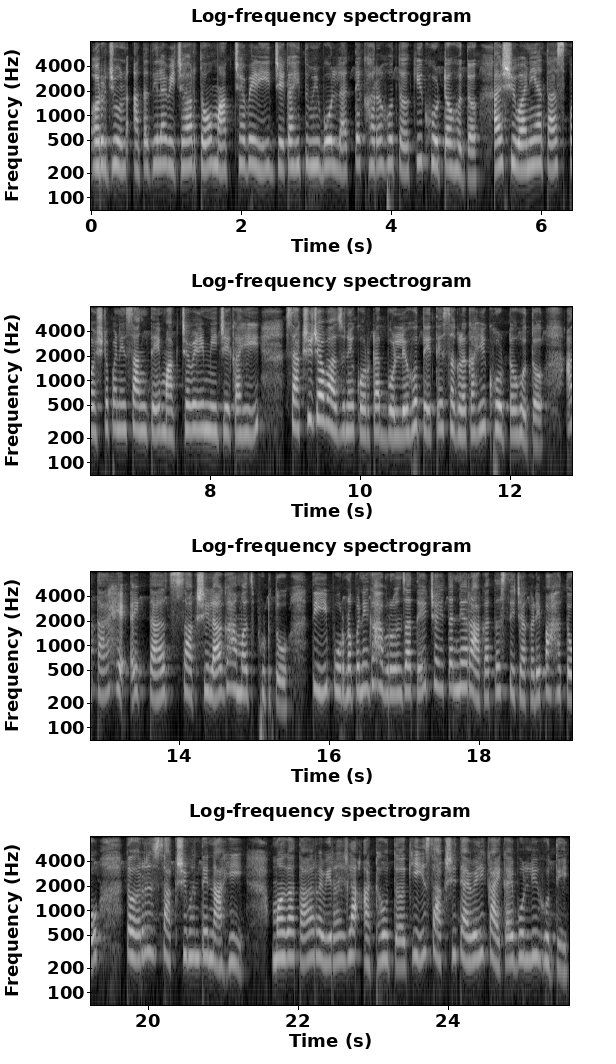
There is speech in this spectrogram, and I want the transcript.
अर्जुन आता तिला विचारतो मागच्या वेळी जे काही तुम्ही बोललात ते खरं होतं की खोटं होतं? आज शिवानी आता स्पष्टपणे सांगते मागच्या वेळी मी जे काही साक्षीच्या बाजूने कोर्टात बोलले होते ते सगळं काही खोटं होतं. आता हे ऐकताच साक्षीला घामच फुटतो. ती पूर्णपणे घाबरून जाते चैतन्य रागातच तिच्याकडे पाहतो. तर साक्षी म्हणते नाही. मग आता रविराजला आठवतं की साक्षी त्यावेळी काय काय बोलली होती.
